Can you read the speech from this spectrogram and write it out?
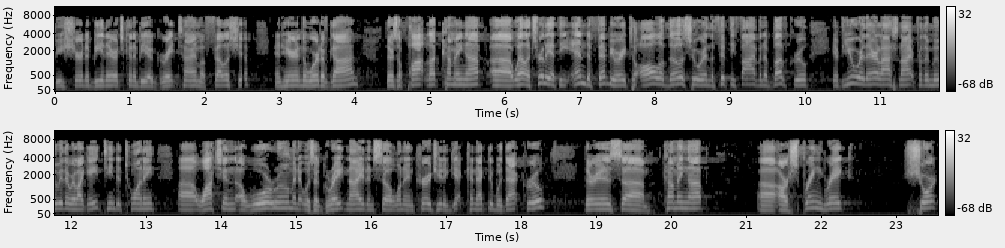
be sure to be there. It's going to be a great time of fellowship and hearing the Word of God. There's a potluck coming up. Uh, well, it's really at the end of February to all of those who are in the 55 and above crew. If you were there last night for the movie, there were like 18 to 20 uh, watching a war room, and it was a great night. And so I want to encourage you to get connected with that crew. There is uh, coming up uh, our spring break short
